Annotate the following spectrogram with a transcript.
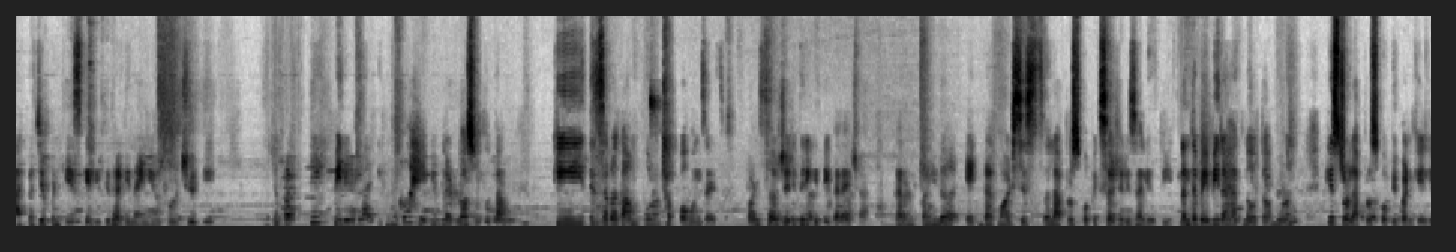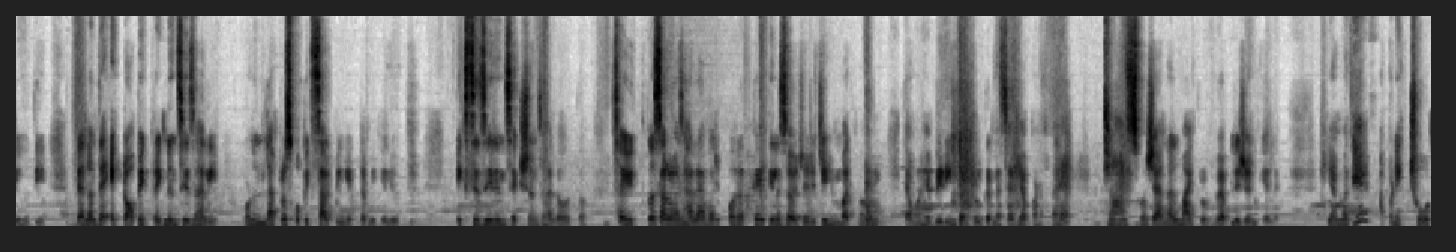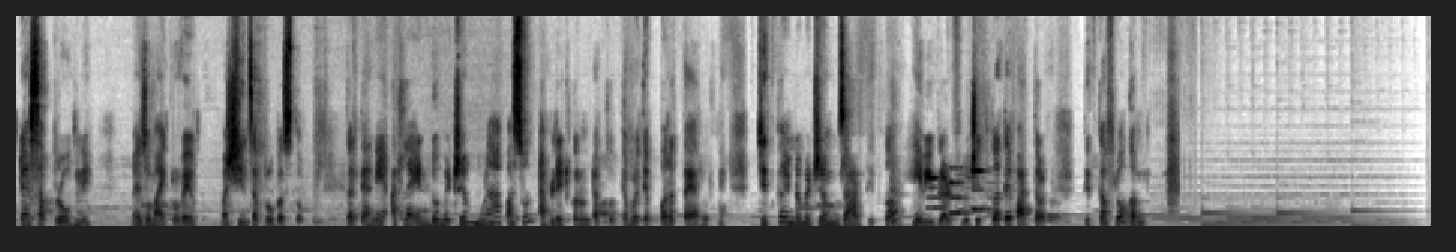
आता जी आपण केस केली ती थर्टी नाईन इयर्स ओल्डची होती. म्हणजे प्रत्येक पिरियडला इतकं हेवी ब्लड लॉस होत होता की ते सगळं काम पूर्ण ठप्प होऊन जायचं. पण सर्जरी तरी किती करायच्या? कारण पहिलं एक डर्मॉइडसिसचं लॅप्रोस्कोपिक सर्जरी झाली होती. नंतर बेबी राहत नव्हतं म्हणून हिस्ट्रोलॅप्रोस्कोपी पण केली होती. त्यानंतर एक टॉपिक प्रेग्नन्सी झाली म्हणून लॅप्रोस्कोपिक साल्पिंगेक्टमी केली होती. एक सिझेर सेक्शन झालं होतं. सो इतकं सगळं झाल्यावर परत काही तिला सर्जरीची हिंमत नव्हती. त्यामुळे हे ब्लिडिंग कंट्रोल करण्यासाठी आपण आता हे ट्रान्सवजॅनल मायक्रोवेव्ह ॲब्लेजन केलं यामध्ये आपण एक छोट्यासा प्रोबने म्हणजे जो मायक्रोवेव्ह मशीनचा प्रोब असतो तर त्याने आतला एंडोमेट्रियम मुळापासून ॲबलेट करून टाकतो. त्यामुळे ते परत तयार होत नाही. जितकं एंडोमेट्रियम जाड तितकं हेवी ब्लड फ्लो जितकं ते पातळ तितका फ्लो कमी.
